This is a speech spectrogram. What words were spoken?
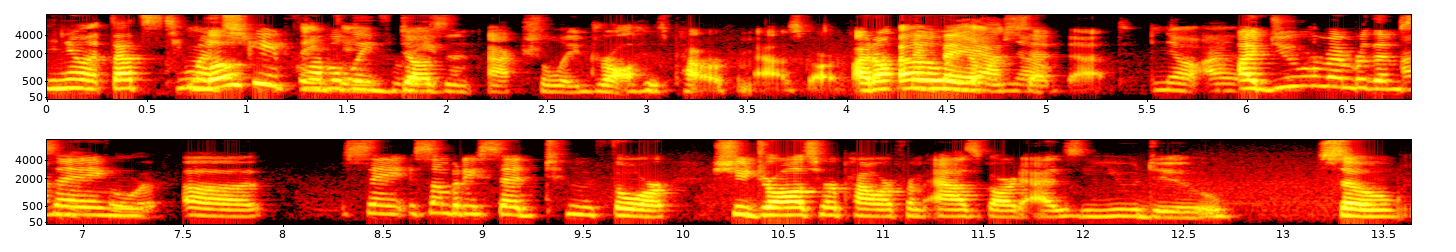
You know what? That's too much. Loki probably doesn't actually draw his power from Asgard. I don't think Oh, they yeah, ever no. said that. No, I, I do remember them I meant saying uh saying somebody said to Thor, she draws her power from Asgard as you do. So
